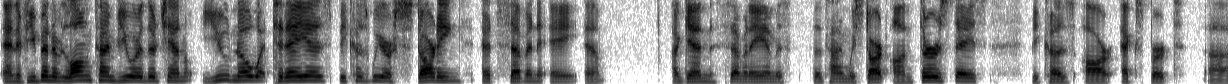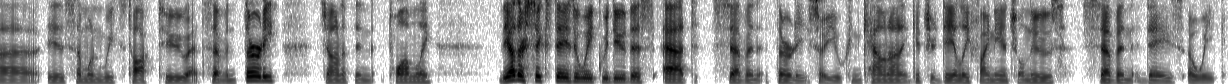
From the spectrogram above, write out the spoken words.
And if you've been a longtime viewer of the channel, you know what today is because we are starting at 7 a.m. Again, 7 a.m. is the time we start on Thursdays because our expert uh, is someone we talk to at 7:30, Jonathan Twombly. The other six days a week, we do this at 7:30, so you can count on it. Get your daily financial news seven days a week.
